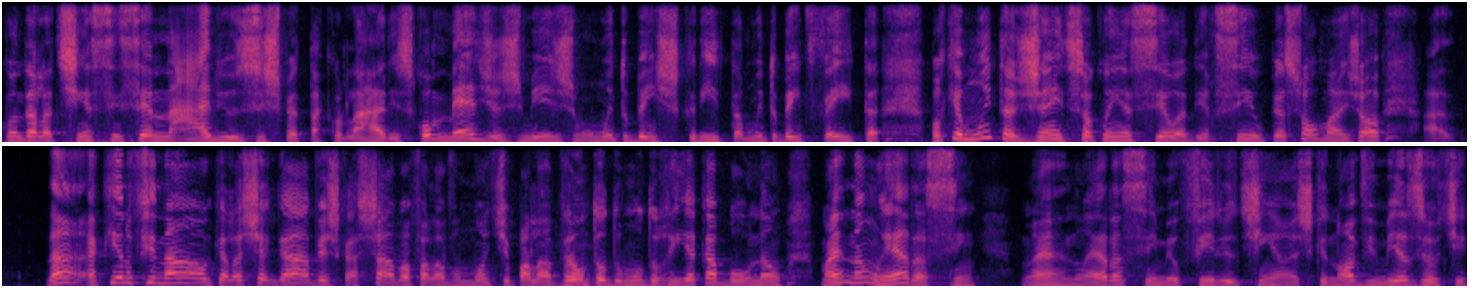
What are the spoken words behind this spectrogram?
quando ela tinha assim, cenários espetaculares, comédias mesmo, muito bem escrita, muito bem feita. Porque muita gente só conheceu a Dercy, o pessoal mais jovem. ah, né, Aqui no final, que ela chegava, escachava, falava um monte de palavrão, todo mundo ria, acabou. Não, mas não era assim. Não, é? não era assim. Meu filho tinha, acho que nove meses, eu tinha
